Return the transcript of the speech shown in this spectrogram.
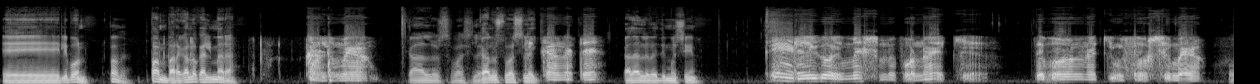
Ε, λοιπόν, Πάμε. πάμε παρακαλώ, καλημέρα. Καλημέρα. Καλώς το Βασιλάκι. Καλώς το Τι Βασιλάκι. κάνετε; Καλά, Λεβέντι μου, εσύ. Ε, λίγο η μέση με πονάει και δεν μπορώ να κοιμηθώ σήμερα. Ω,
